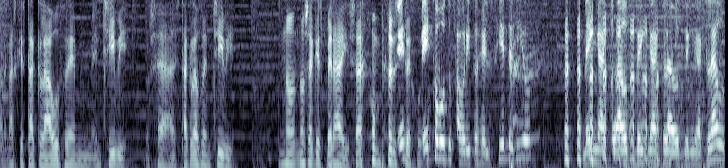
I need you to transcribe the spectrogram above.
Además que está Cloud en, Chibi. O sea, está Cloud en Chibi. No, no sé qué esperáis a comprar este juego. ¿Ves como tu favorito es el 7, tío? Venga Cloud, venga Cloud, venga Cloud.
